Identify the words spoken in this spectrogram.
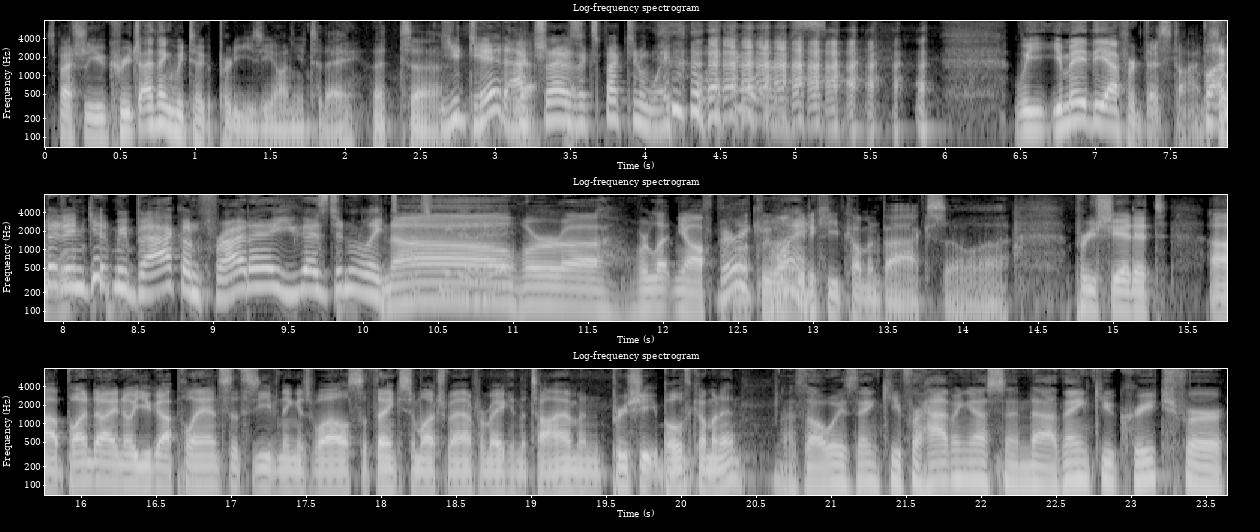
Especially you, Creech. I think we took it pretty easy on you today. That uh, You did actually. I was expecting way, way worse. we you made the effort this time. But so it didn't get me back on Friday. You guys didn't really touch me No, today. we're uh, we're letting you off the Very hook. We want you to keep coming back. So uh, appreciate it, uh, Bunda. I know you got plans this evening as well. So thanks so much, man, for making the time, and appreciate you both coming in. As always, thank you for having us, and uh, thank you, Creech, for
